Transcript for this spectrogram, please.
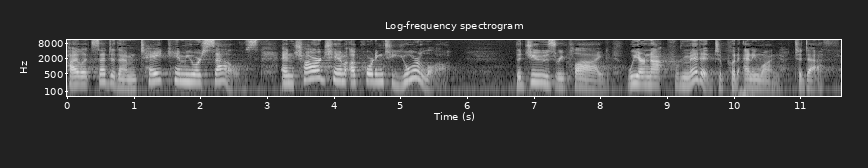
Pilate said to them, Take him yourselves and charge him according to your law. The Jews replied, We are not permitted to put anyone to death.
